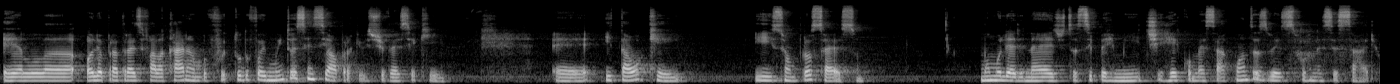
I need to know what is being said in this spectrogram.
Ela olha para trás e fala: caramba, foi, tudo foi muito essencial para que eu estivesse aqui. É, e tá ok. E isso é um processo. Uma mulher inédita se permite recomeçar quantas vezes for necessário.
